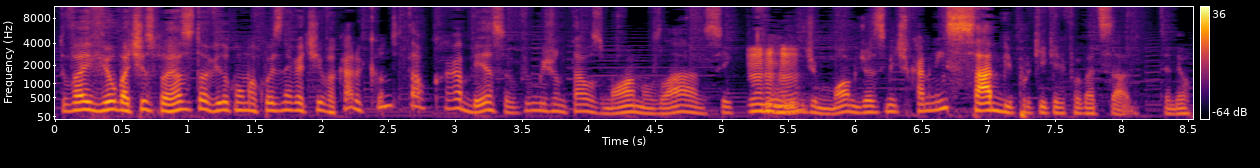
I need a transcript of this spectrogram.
tu vai ver o batismo pro resto da tua vida como uma coisa negativa. Cara, quando tu tava com a cabeça, eu fui me juntar aos mormons lá, não sei o uhum. que, de mormon, de Smith, o cara nem sabe por que, que ele foi batizado, entendeu?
